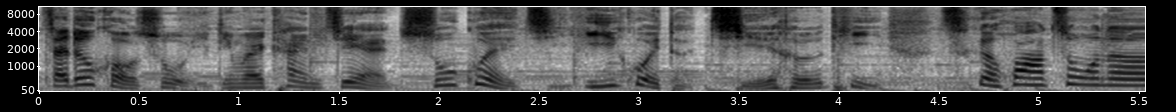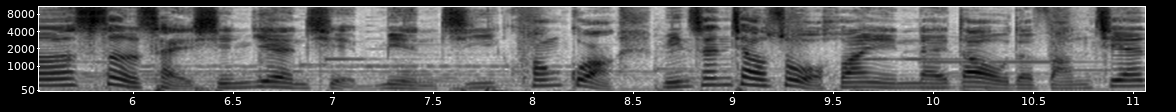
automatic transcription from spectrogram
在入口处一定会看见书柜及衣柜的结合体。这个画作呢，色彩鲜艳且面积宽广，名称叫做《欢迎来到我的房间》，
